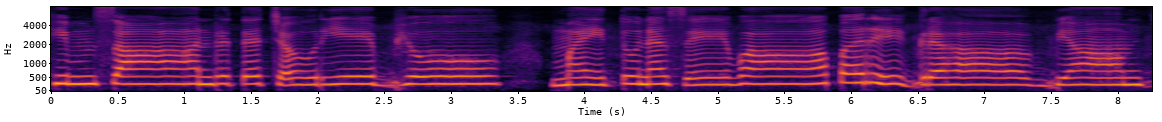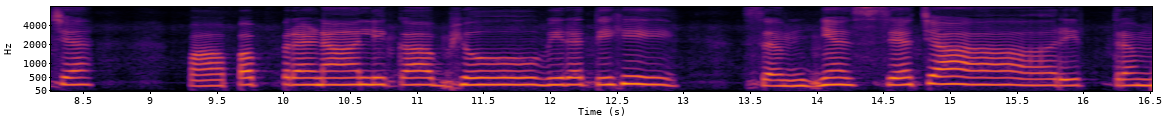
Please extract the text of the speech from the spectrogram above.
हिंसानृतचौर्येभ्यो मैथुनसेवापरिग्रहाभ्यां च पापप्रणालिकाभ्यो विरतिः संज्ञस्य चारित्रम्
